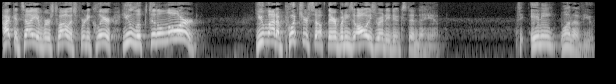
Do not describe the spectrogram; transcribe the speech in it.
I can tell you in verse 12, it's pretty clear. You look to the Lord. You might have put yourself there, but He's always ready to extend a hand to any one of you.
